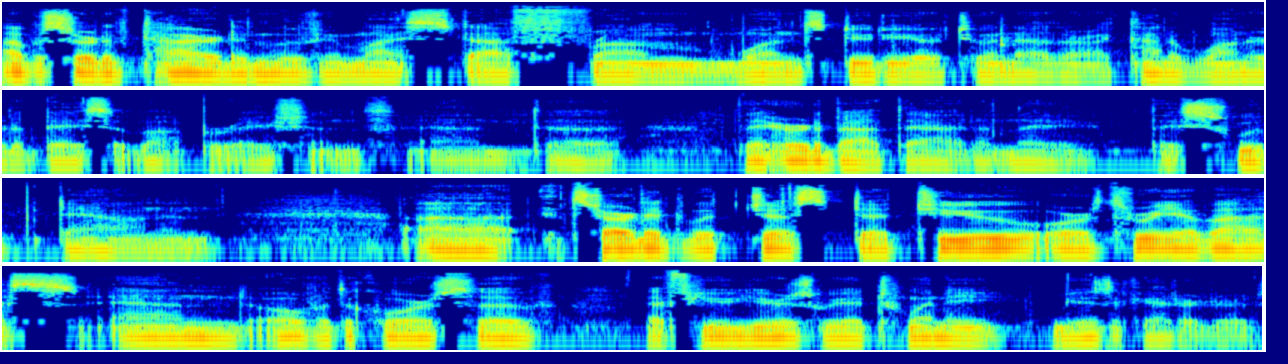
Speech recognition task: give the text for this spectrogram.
I was sort of tired of moving my stuff from one studio to another. I kind of wanted a base of operations, and uh, they heard about that and they, they swooped down. And uh, it started with just uh, two or three of us, and over the course of a few years, we had 20 music editors.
